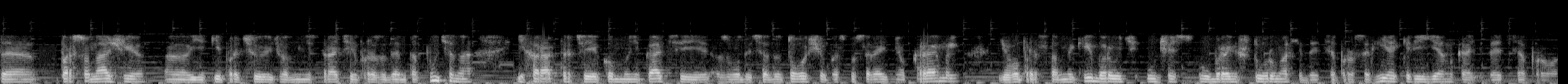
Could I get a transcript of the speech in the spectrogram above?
це персонажі, е, які працюють в адміністрації президента Путіна, і характер цієї комунікації зводиться до того, що безпосередньо Кремль, його представники беруть участь у брейнштурмах. Йдеться про Сергія Кирієнка, йдеться про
